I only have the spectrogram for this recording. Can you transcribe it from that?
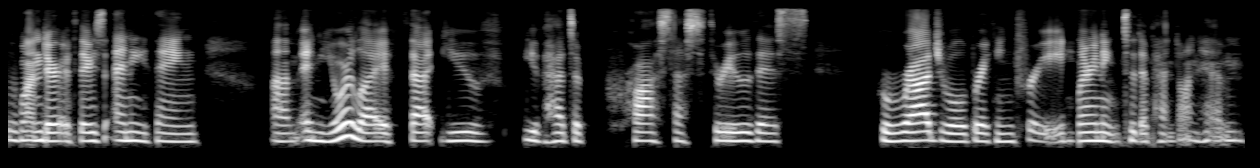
wonder if there's anything um, in your life that you've you've had to process through this gradual breaking free, learning to depend on him.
